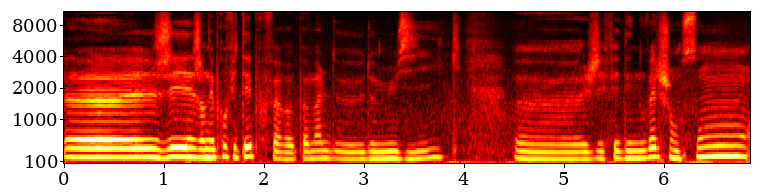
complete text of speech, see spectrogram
Euh, j'en ai, profité pour faire pas mal de, de musique. j'ai fait des nouvelles chansons.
